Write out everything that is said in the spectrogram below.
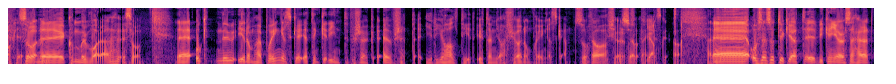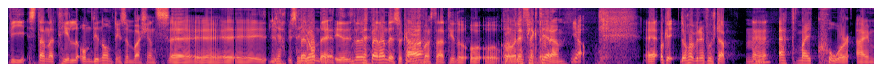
okej. Så Mm. eh, kommer det vara så. Eh, och nu är de här på engelska, jag tänker inte försöka översätta i realtid, utan jag kör dem på engelska. Så Ja, vi kör så. på Ja. engelska. Ja. Eh, och sen så tycker jag att eh, vi kan göra så här att vi stannar till, om det är någonting som bara känns eh, eh, spännande, spännande så kan vi bara stanna till och, och, och, Och reflektera. Ja. Okej, då har vi den första. Mm. At my core I'm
